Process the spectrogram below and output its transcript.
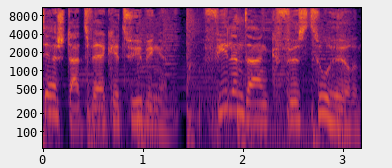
der Stadtwerke Tübingen. Vielen Dank fürs Zuhören.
